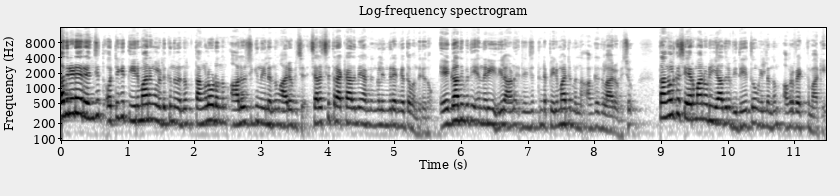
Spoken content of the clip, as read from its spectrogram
അതിനിടെ രഞ്ജിത്ത് ഒറ്റയ്ക്ക് തീരുമാനങ്ങൾ എടുക്കുന്നുവെന്നും തങ്ങളോടൊന്നും ആലോചിക്കുന്നില്ലെന്നും ആരോപിച്ച് ചലച്ചിത്ര അക്കാദമി അംഗങ്ങൾ ഇന്ന് രംഗത്ത് വന്നിരുന്നു. ഏകാധിപതി എന്ന രീതിയിലാണ് രഞ്ജിത്തിന്റെ പെരുമാറ്റമെന്ന് അംഗങ്ങൾ ആരോപിച്ചു. തങ്ങൾക്ക് ചെയർമാനോട് യാതൊരു വിധേയത്വവും ഇല്ലെന്നും അവർ വ്യക്തമാക്കി.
